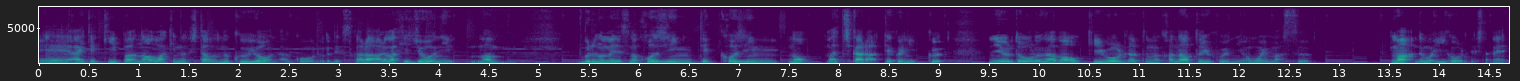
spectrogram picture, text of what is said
えー相手キーパーの脇の下を抜くようなゴールですから、あれは非常に、まあ、ブルーノ・メデスの個人的、個人の、まあ、力、テクニックによるところが、まあ、大きいゴールだったのかなというふうに思います。まあ、でもいいゴールでしたね。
